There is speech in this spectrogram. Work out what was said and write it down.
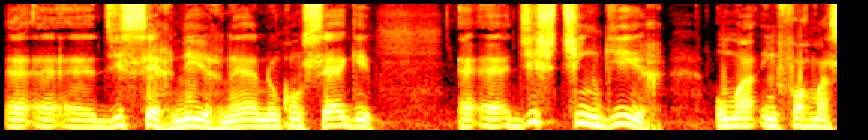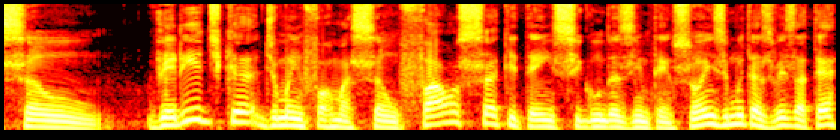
é, é, discernir, né? não consegue é, distinguir uma informação verídica de uma informação falsa que tem segundas intenções e muitas vezes até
